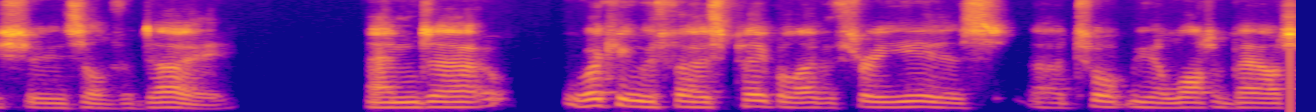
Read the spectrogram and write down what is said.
issues of the day. And uh, working with those people over three years uh, taught me a lot about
